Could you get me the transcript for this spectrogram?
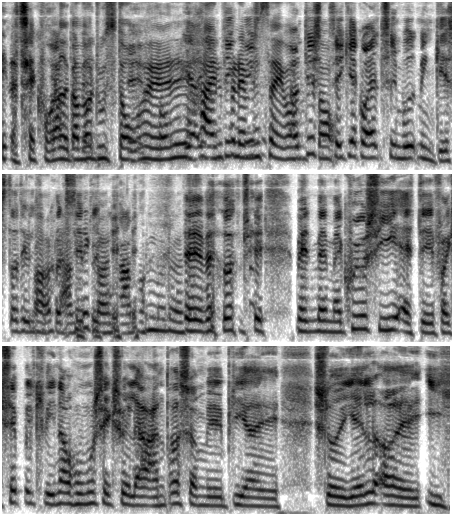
ind og tage koran. Jeg ved du står. Øh, jeg har en fornemmelse af, hvor du det står. ikke. Jeg går altid imod mine gæster. Det er jo ligesom okay, konceptet i programmet. Øh, hvad det? Men, men man kunne jo sige, at øh, for eksempel kvinder og homoseksuelle og andre, som øh, bliver øh, slået ihjel og øh, i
